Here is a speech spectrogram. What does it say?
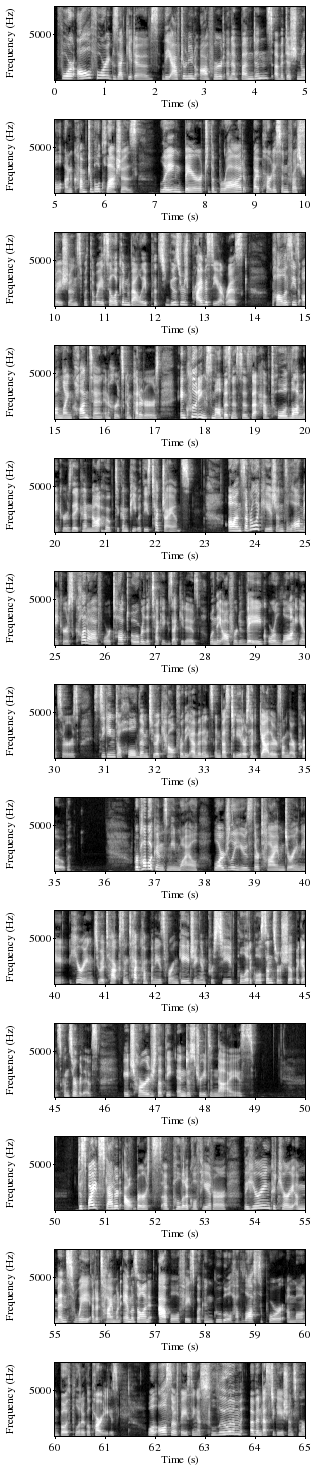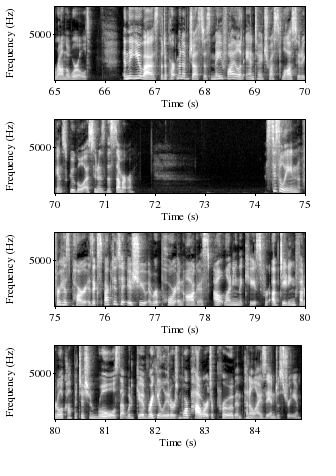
For all four executives, the afternoon offered an abundance of additional uncomfortable clashes, laying bare to the broad bipartisan frustrations with the way Silicon Valley puts users' privacy at risk, policies online content, and hurts competitors, including small businesses that have told lawmakers they cannot hope to compete with these tech giants. On several occasions, lawmakers cut off or talked over the tech executives when they offered vague or long answers, seeking to hold them to account for the evidence investigators had gathered from their probe. Republicans, meanwhile, largely used their time during the hearing to attack some tech companies for engaging in perceived political censorship against conservatives, a charge that the industry denies. Despite scattered outbursts of political theater, the hearing could carry immense weight at a time when Amazon, Apple, Facebook, and Google have lost support among both political parties, while also facing a slew of investigations from around the world. In the US, the Department of Justice may file an antitrust lawsuit against Google as soon as this summer. Cicilline, for his part, is expected to issue a report in August outlining the case for updating federal competition rules that would give regulators more power to probe and penalize the industry.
